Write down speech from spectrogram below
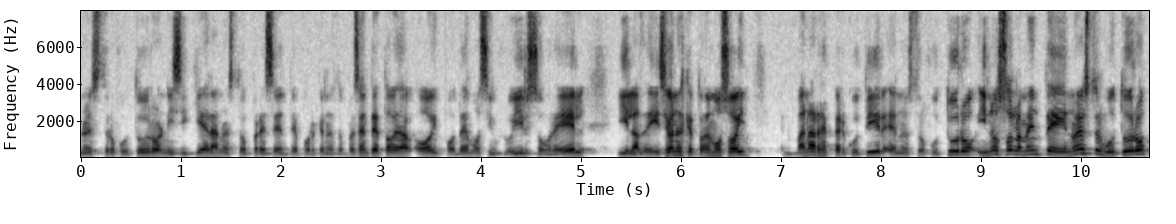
nuestro futuro, ni siquiera nuestro presente, porque nuestro presente todavía hoy podemos influir sobre él y las decisiones que tomemos hoy van a repercutir en nuestro futuro y no solamente en nuestro futuro,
